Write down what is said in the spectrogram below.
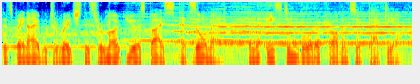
that's been able to reach this remote US base at Zormat in the eastern border province of Paktia.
